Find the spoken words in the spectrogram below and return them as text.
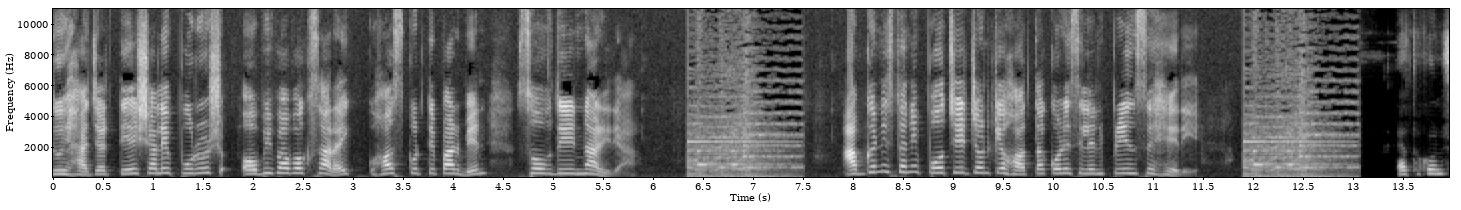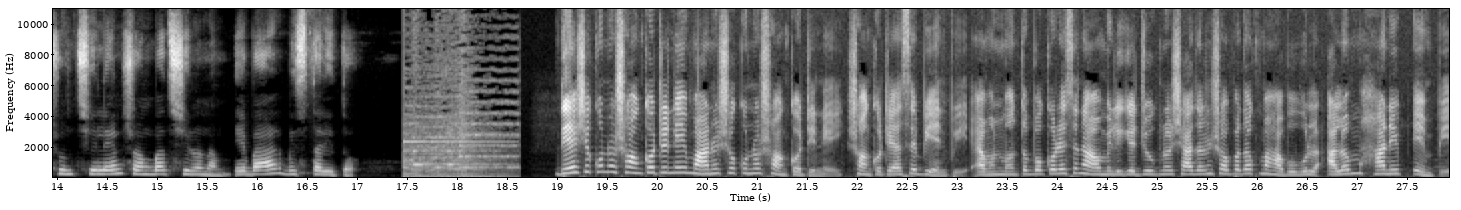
দুই হাজার তেইশ সালে পুরুষ অভিভাবক ছাড়াই হজ করতে পারবেন সৌদির নারীরা। আফগানিস্তানে পঁচিশ জনকে হত্যা করেছিলেন প্রিন্স হেরি এতক্ষণ শুনছিলেন সংবাদ শিরোনাম, এবার বিস্তারিত। দেশে কোনো সংকটে নেই, মানুষও কোনো সংকটে নেই। সংকটে আছে বিএনপি। এমন মন্তব্য করেছেন আওয়ামী লীগের যুগ্ম সাধারণ সম্পাদক মাহবুবুল আলম হানিফ এমপি।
